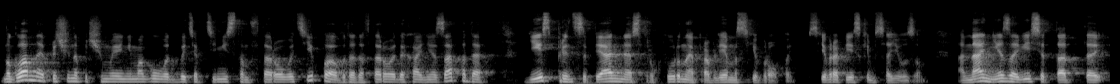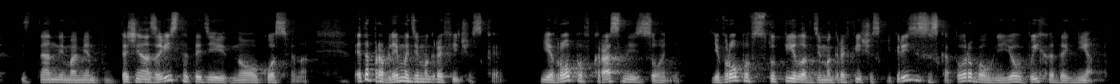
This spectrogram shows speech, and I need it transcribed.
Но главная причина, почему я не могу вот быть оптимистом второго типа, вот это второе дыхание Запада, есть принципиальная структурная проблема с Европой, с Европейским Союзом, она не зависит от э, данный момент, точнее, она зависит от идеи, но косвенно. Это проблема демографическая. Европа в красной зоне. Европа вступила в демографический кризис, из которого у нее выхода нет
